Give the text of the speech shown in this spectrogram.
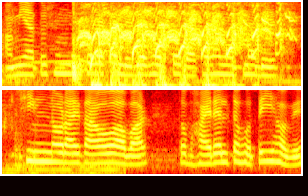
আমি এত সুন্দর করে একটা লেজা ভর্তা দেখালাম আপনাদের শিল নোড়ায় তাও আবার, তো ভাইরাল তো হতেই হবে।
